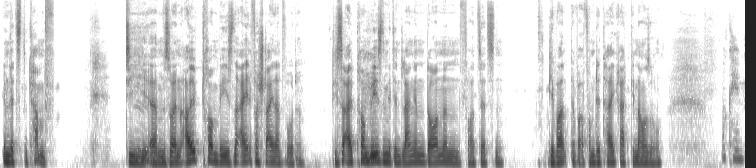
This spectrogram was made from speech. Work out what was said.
im letzten Kampf, die Mhm. ähm, so ein Albtraumwesen ein, versteinert wurde. Dieses Albtraumwesen mit den langen Dornen fortsetzen. Die war, der war vom Detailgrad genauso. Okay.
